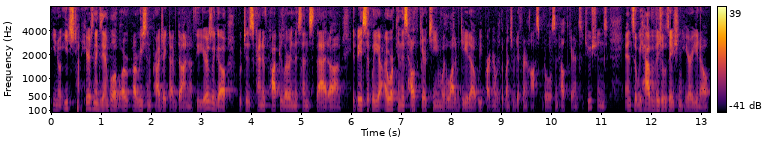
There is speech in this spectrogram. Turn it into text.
you know, each time, here's an example of a, a, recent project I've done a few years ago, which is kind of popular in the sense that um, it basically, I work in this healthcare team with a lot of data. We partner with a bunch of different hospitals and healthcare institutions. And so we have a visualization here, you know,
